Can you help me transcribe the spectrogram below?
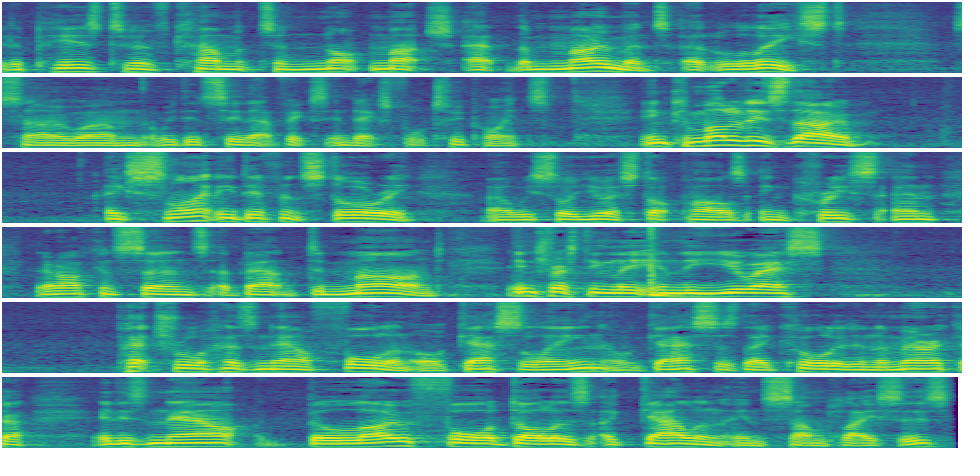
it appears to have come to not much at the moment, at least. So um, we did see that VIX index fall two points. In commodities, though, a slightly different story. Uh, we saw US stockpiles increase, and there are concerns about demand. Interestingly, in the US, petrol has now fallen, or gasoline, or gas as they call it in America. It is now below $4 a gallon in some places.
